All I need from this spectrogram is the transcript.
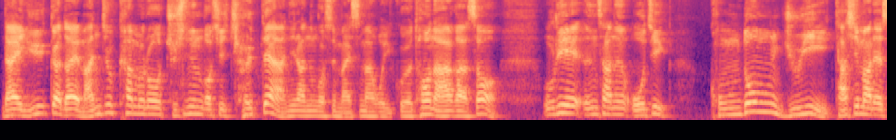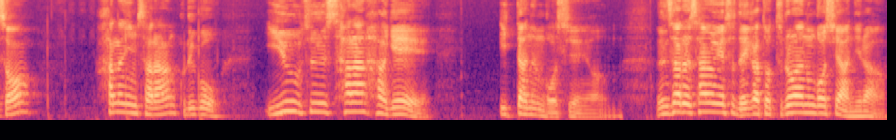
나의 유익과 나의 만족함으로 주시는 것이 절대 아니라는 것을 말씀하고 있고요. 더 나아가서 우리의 은사는 오직 공동 유익, 다시 말해서 하나님 사랑 그리고 이웃을 사랑하게 있다는 것이에요. 은사를 사용해서 내가 더 드러나는 것이 아니라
